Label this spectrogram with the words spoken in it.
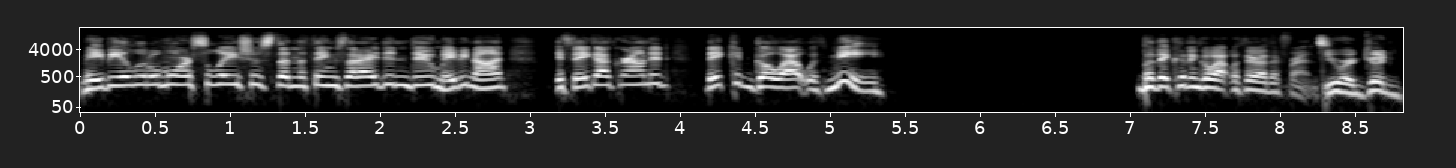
maybe a little more salacious than the things that I didn't do, maybe not, if they got grounded, they could go out with me, but they couldn't go out with their other friends. You were a good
